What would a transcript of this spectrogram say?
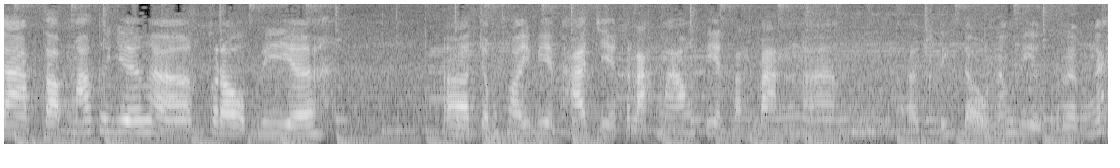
ចាបន្ទាប់មកគឺយើងក្របវា ចំហុយវាប្រហែលជាកន្លះម៉ោងទៀតបានបានខ្ទិះដូងហ្នឹងវារឹងណា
